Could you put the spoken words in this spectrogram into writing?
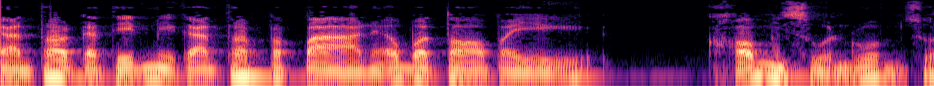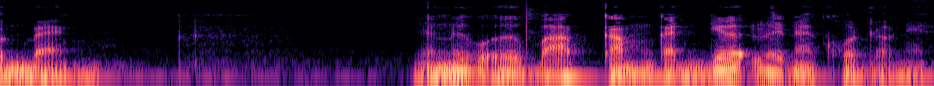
การทอดกระถิน มีการทอดประปาเนี่ยอบตไปเขามีส่วนร่วมส่วนแบ่ง อย่างนึกว่าเออบาปกรรมกันเยอะเลยนะคนเราเนี่ย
